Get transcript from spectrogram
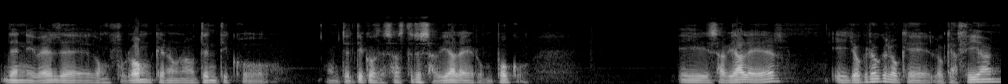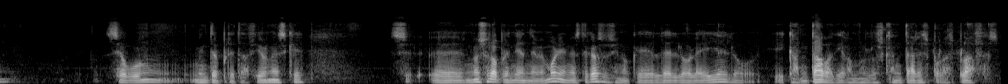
del nivel de Don Furón, que era un auténtico, auténtico desastre, sabía leer un poco. Y sabía leer, y yo creo que lo que, lo que hacían, según mi interpretación, es que eh, no se lo aprendían de memoria en este caso, sino que lo leía y, lo, y cantaba, digamos, los cantares por las plazas.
